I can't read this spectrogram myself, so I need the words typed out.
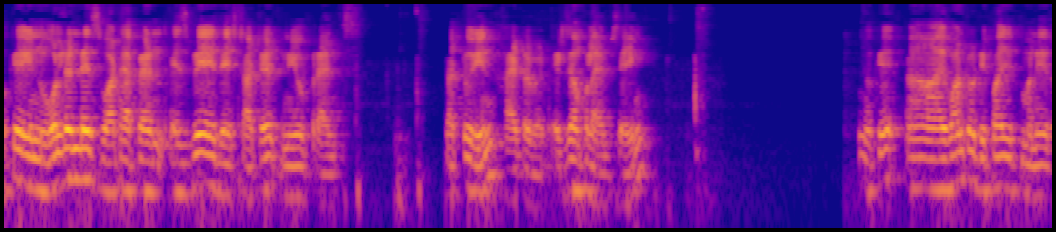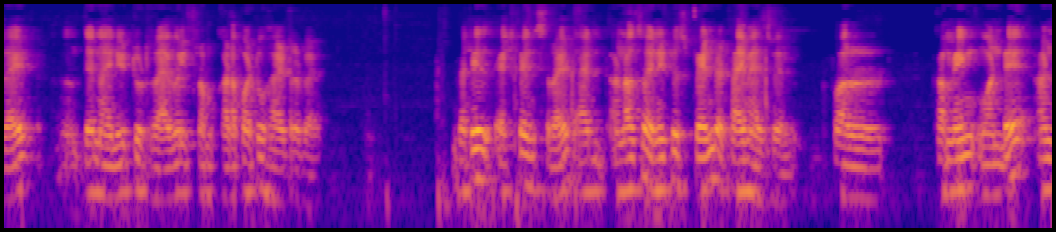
Okay, in olden days, what happened? SBI they started new branch, that too in Hyderabad. Example, I am saying. Okay, uh, I want to deposit money, right? Then I need to travel from Kadapa to Hyderabad. That is expense, right? And, and also I need to spend time as well for coming one day and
